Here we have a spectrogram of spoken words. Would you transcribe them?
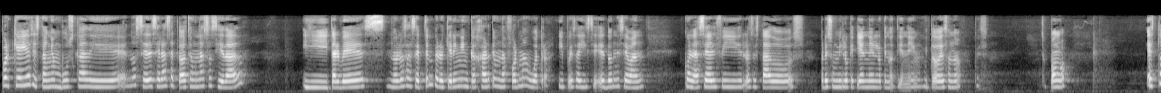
porque ellos están en busca de, no sé, de ser aceptados en una sociedad y tal vez no los acepten, pero quieren encajar de una forma u otra. Y pues ahí es donde se van con la selfie, los estados, presumir lo que tienen, lo que no tienen y todo eso, ¿no? Pues supongo. Esto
